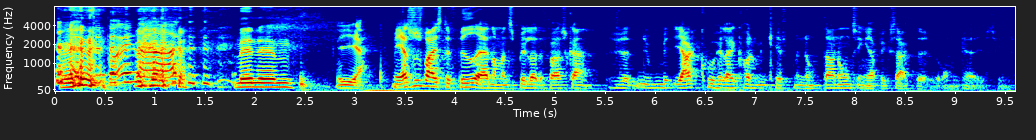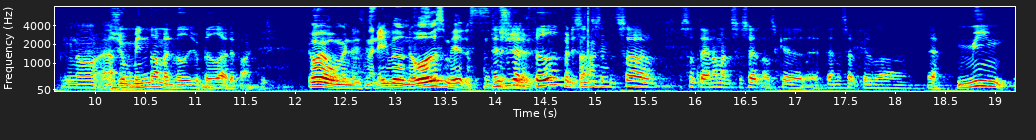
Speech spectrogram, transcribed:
Spoiler! Men øhm, ja, Men jeg synes faktisk, det fede er, når man spiller det første gang. Synes jeg, jeg kunne heller ikke holde min kæft med nogen. Der var nogle ting, jeg fik sagt, at Veronica og Josefine spille. Nå, Jeg ja. synes, jo mindre man ved, jo bedre er det faktisk. Jo jo, men hvis man ikke ved noget som helst. Men det synes jeg er det fede, fordi så, Okay. så, så danner man sig selv og skal danne selv billeder. Ja. Min,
